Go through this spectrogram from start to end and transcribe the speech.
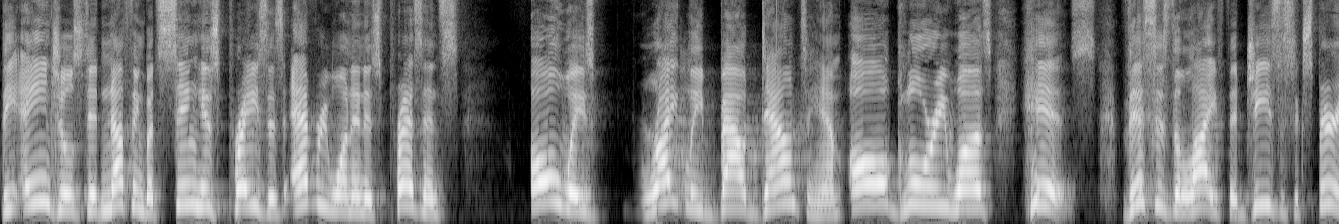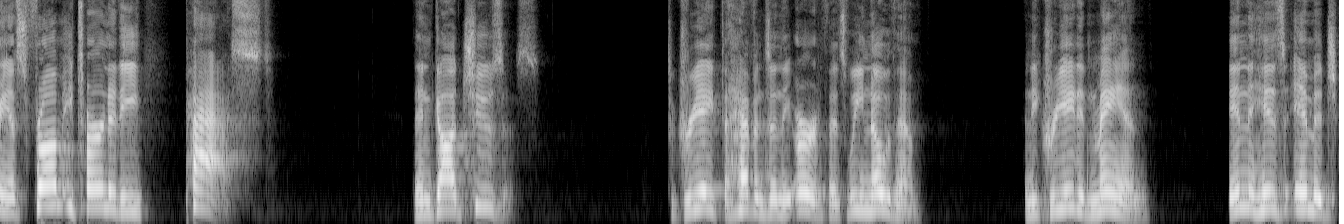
The angels did nothing but sing his praises. Everyone in his presence always rightly bowed down to him. All glory was his. This is the life that Jesus experienced from eternity past. Then God chooses to create the heavens and the earth as we know them. And he created man in his image,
